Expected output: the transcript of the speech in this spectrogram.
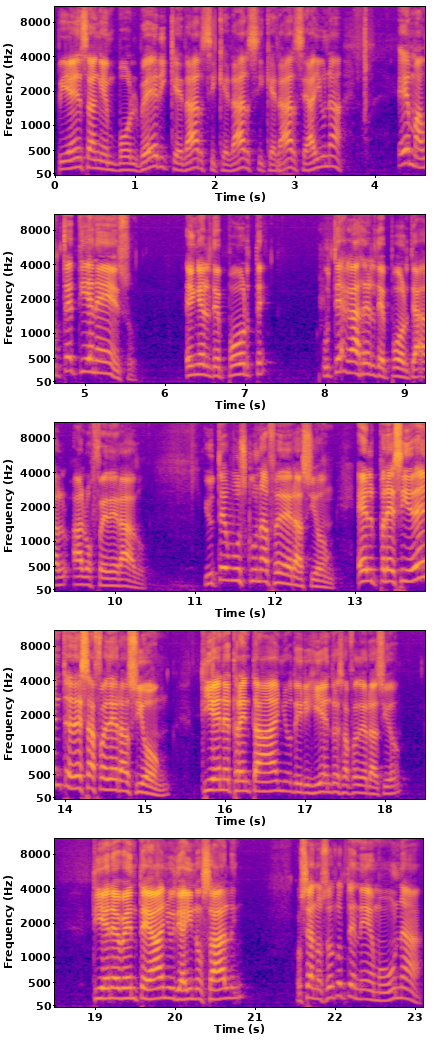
piensan en volver y quedarse y quedarse y quedarse. Hay una, Emma, usted tiene eso en el deporte. Usted agarra el deporte a, a los federados y usted busca una federación. El presidente de esa federación tiene 30 años dirigiendo esa federación, tiene 20 años y de ahí no salen. O sea, nosotros tenemos una,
